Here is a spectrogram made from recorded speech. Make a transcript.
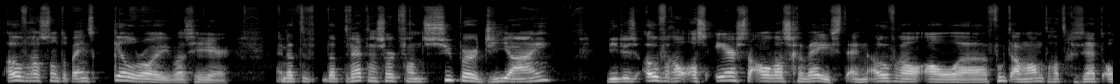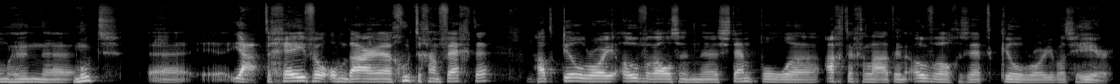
Overal stond opeens Kilroy was here. En dat, dat werd een soort van super GI, die dus overal als eerste al was geweest. En overal al eh, voet aan land had gezet om hun eh, moed eh, ja, te geven om daar goed te gaan vechten. Had Kilroy overal zijn stempel achtergelaten en overal gezet Kilroy was here.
